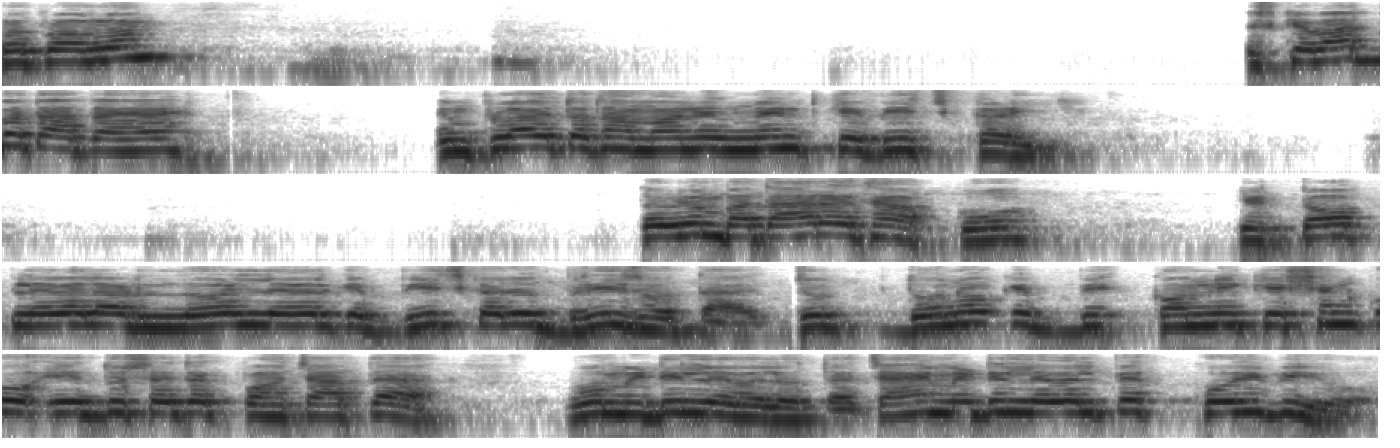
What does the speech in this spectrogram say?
कोई प्रॉब्लम इसके बाद बताता है एम्प्लॉय तथा मैनेजमेंट के बीच कड़ी। तो हम बता रहे थे आपको कि टॉप लेवल और लोअर लेवल के बीच का जो ब्रिज होता है, जो दोनों के कम्युनिकेशन को एक दूसरे तक पहुंचाता है, वो मिडिल लेवल होता है। चाहे मिडिल लेवल पे कोई भी हो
